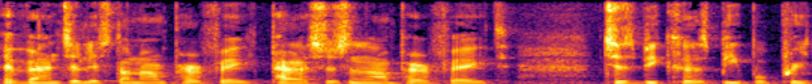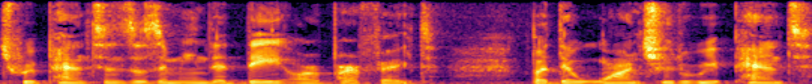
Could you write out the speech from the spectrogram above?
Evangelists are not perfect. Pastors are not perfect. Just because people preach repentance doesn't mean that they are perfect. But they want you to repent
